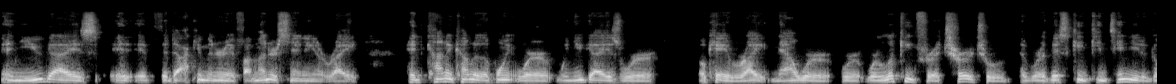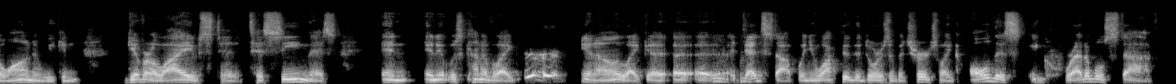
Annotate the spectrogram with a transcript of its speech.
And you guys, if the documentary, if I'm understanding it right, had kind of come to the point where when you guys were okay, right now we're we're we're looking for a church where where this can continue to go on and we can give our lives to to seeing this. And and it was kind of like you know like a, a, a- a Mhm. dead stop when you walk through the doors of a church like all this incredible stuff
